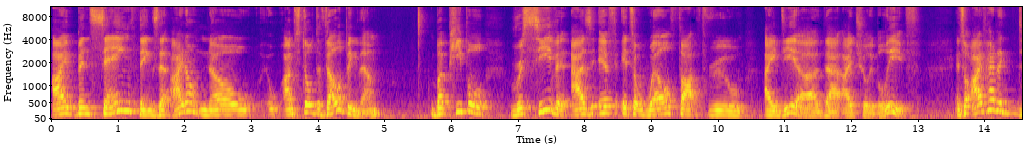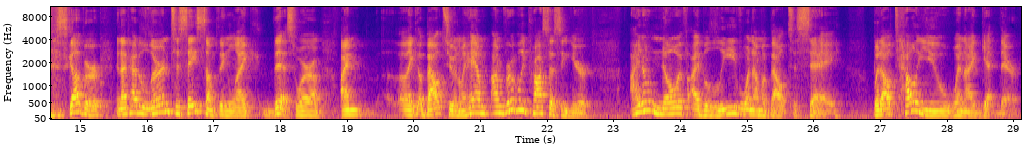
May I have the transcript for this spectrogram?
I've been saying things that I don't know, I'm still developing them, but people receive it as if it's a well thought through idea that I truly believe. And so I've had to discover and I've had to learn to say something like this, where I'm, I'm uh, like about to, and I'm like, hey, I'm, I'm verbally processing here. I don't know if I believe what I'm about to say, but I'll tell you when I get there.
